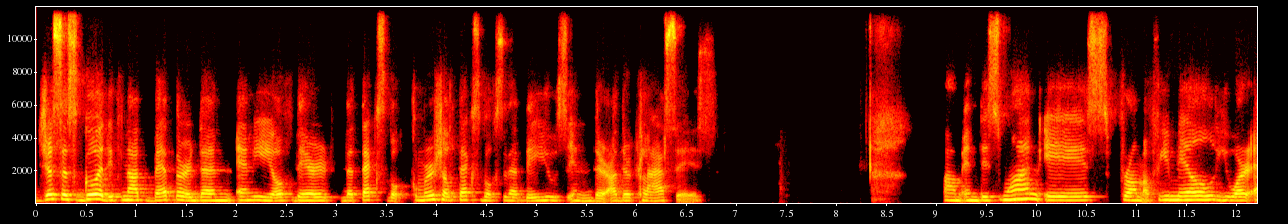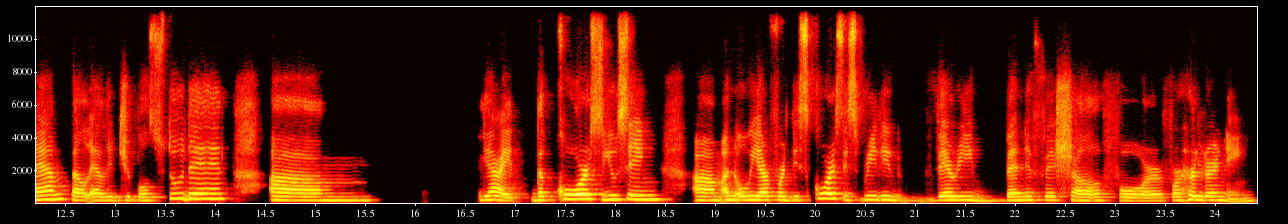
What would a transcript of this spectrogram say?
just as good, if not better than any of their the textbook, commercial textbooks that they use in their other classes. Um, and this one is from a female URM, Pell eligible student. Um, yeah, it, the course using um, an OER for this course is really very beneficial for, for her learning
